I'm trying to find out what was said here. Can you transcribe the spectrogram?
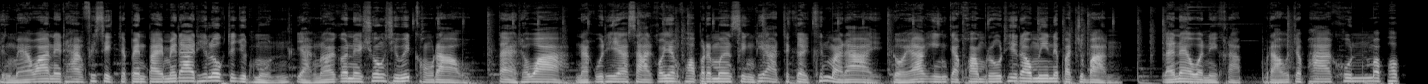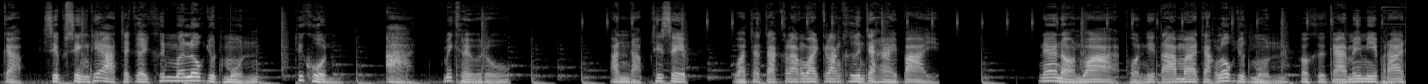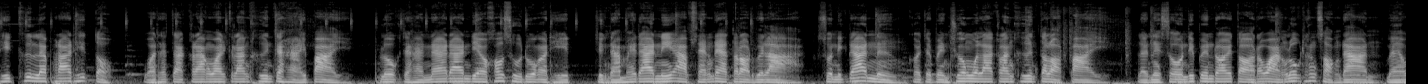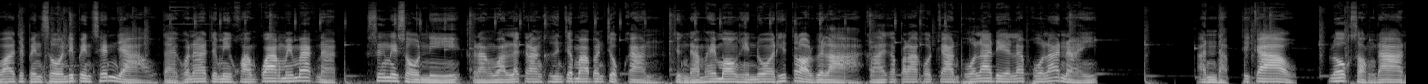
ถึงแม้ว่าในทางฟิสิกส์จะเป็นไปไม่ได้ที่โลกจะหยุดหมุน อย่างน้อยก็ในช่วงชีวิตของเรา แต่ทว่านักวิทยาศาสตร์ก็ยังพอประเมินสิ่งที่อาจจะเกิดขึ้นมาได้ โดยอ้างอิงจากความรู้ที่เรามีในปัจจุบัน และในวันนี้ครับ เราจะพาคุณมาพบกับ 10 สิ่งที่อาจจะเกิดขึ้นเมื่อโลกหยุดหมุน ที่คุณอาจไม่เคยรู้ อันดับที่ 10 วัฏจักรกลางวันกลางคืนจะหายไป แน่นอนว่าผลที่ตามมาจากโลกหยุดหมุน ก็คือการไม่มีพระอาทิตย์ขึ้นและพระอาทิตย์ตก วัฏจักรกลางวันกลางคืนจะหายไป โลกจะหันหน้าด้านเดียวเข้าสู่ดวงอาทิตย์ จึงทำให้ด้านนี้อาบแสงแดดตลอดเวลา ส่วนอีกด้านหนึ่งก็จะเป็นช่วงเวลากลางคืนตลอดไป และในโซนที่เป็นรอยต่อระหว่างโลกทั้งสองด้าน แม้ว่าจะเป็นโซนที่เป็นเส้นยาว แต่ก็น่าจะมีความกว้างไม่มากนัก ซึ่งในโซนนี้กลางวันและกลางคืนจะมาบรรจบกัน จึงทำให้มองเห็นดวงอาทิตย์ตลอดเวลา คล้ายกับปรากฏการณ์โพลาร์เดย์และโพลาร์ไนท์ อันดับที่ 9 โลก 2 ด้าน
